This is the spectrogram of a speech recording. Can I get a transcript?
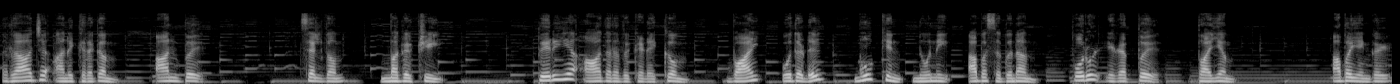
ராஜ அனுக்கிரகம் அன்பு செல்வம் மகிழ்ச்சி. பெரிய ஆதரவு கிடைக்கும். வாய் உதடு மூக்கின் நுனி அபசகுனம் பொருள் இழப்பு பயம். அபயங்கள்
